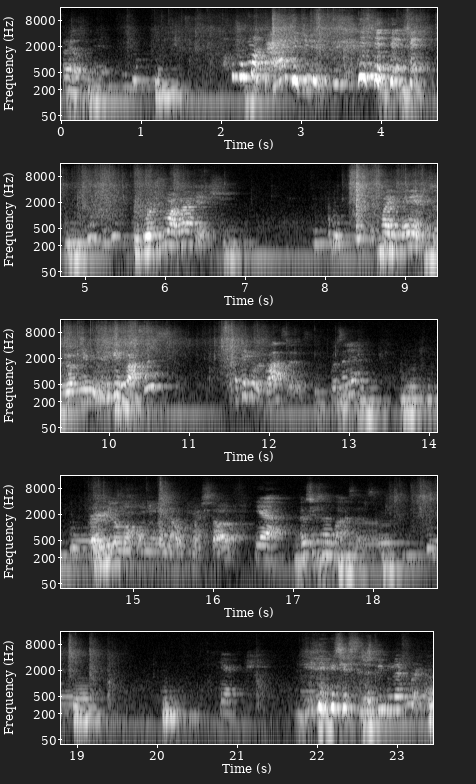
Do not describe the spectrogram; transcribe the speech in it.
but I opened it. With my packages? Put my package? It's playing games. There's nothing in Did you get glasses? I think it was glasses, wasn't it? Bro, you're the only one that opened my stuff. Yeah, it was your sunglasses. Here. Your Just leave them there for right now.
